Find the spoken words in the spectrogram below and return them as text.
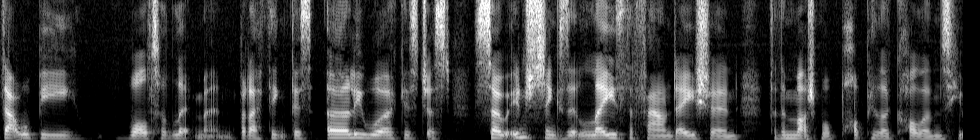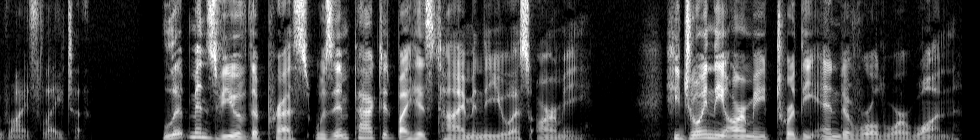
that would be Walter Lippmann. But I think this early work is just so interesting because it lays the foundation for the much more popular columns he writes later. Lippmann's view of the press was impacted by his time in the U.S. Army. He joined the Army toward the end of World War I.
